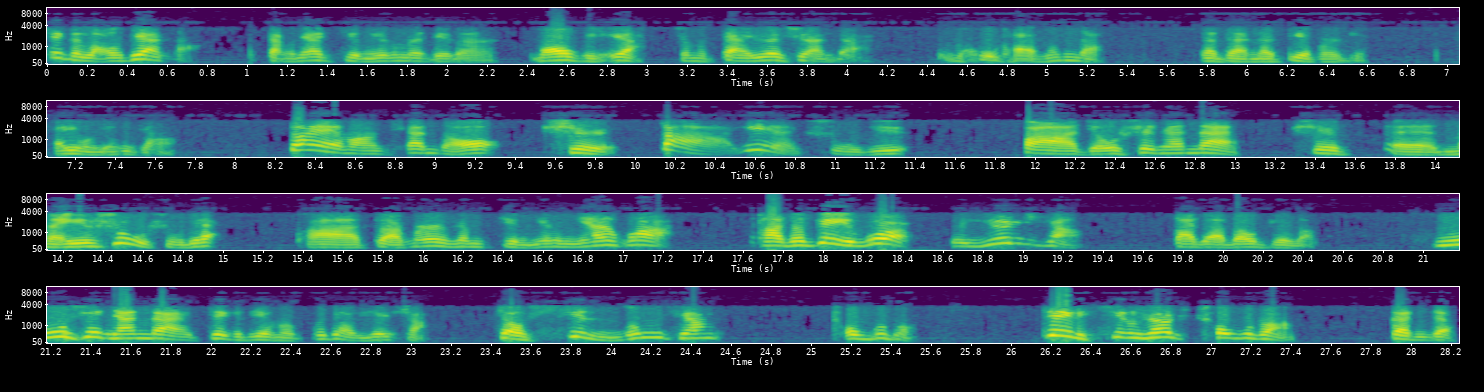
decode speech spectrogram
这个老店呢，当年经营的这个毛笔呀，什么戴月轩的、胡开文的，那在那地方就很有影响。再往前走是大业书局，八九十年代是呃美术书店，他专门什么经营年画。他的对过是云商，大家都知道。五十年代这个地方不叫云商，叫新东乡绸布庄。这个新城绸布庄跟着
